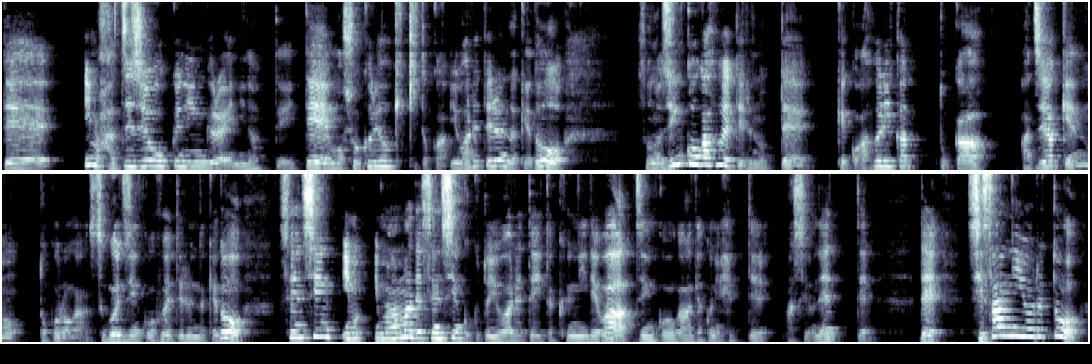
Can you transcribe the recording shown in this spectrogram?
で、今80億人ぐらいになっていて、もう食糧危機とか言われてるんだけど、その人口が増えてるのって、結構アフリカとかアジア圏のところがすごい人口増えてるんだけど、先進、今今まで先進国と言われていた国では人口が逆に減ってますよねって。で、試算によると、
